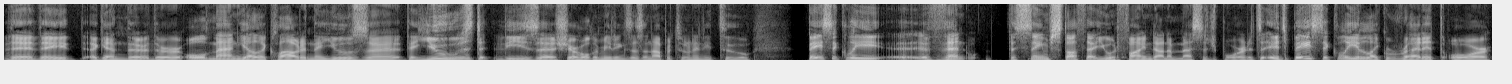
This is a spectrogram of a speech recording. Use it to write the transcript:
they they again they're they're old man yellow cloud, and they use uh, they used these uh, shareholder meetings as an opportunity to basically uh, vent the same stuff that you would find on a message board. It's it's basically like Reddit or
